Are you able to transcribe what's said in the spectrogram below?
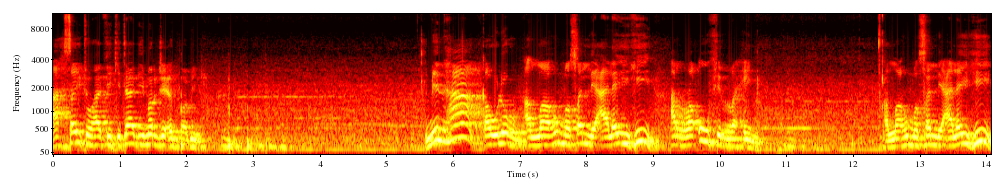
أحصيتها في كتابي مرجع الضمير. منها قولهم اللهم صل عليه الرؤوف الرحيم. اللهم صل عليه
